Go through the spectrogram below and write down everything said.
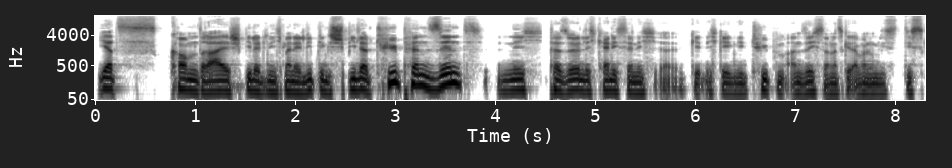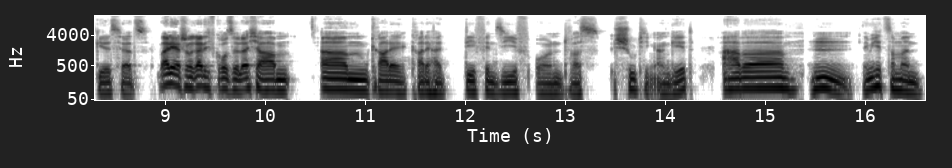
jetzt kommen drei Spieler, die nicht meine Lieblingsspielertypen sind. Nicht persönlich kenne ich sie nicht, äh, geht nicht gegen die Typen an sich, sondern es geht einfach nur um die, die Skillsets, weil die ja schon relativ große Löcher haben. Ähm, gerade gerade halt defensiv und was Shooting angeht. Aber hm, nehme ich jetzt noch mal einen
